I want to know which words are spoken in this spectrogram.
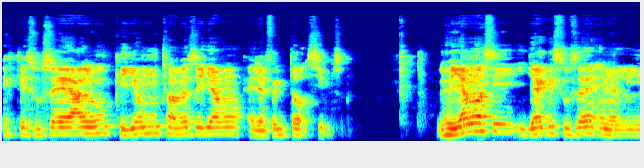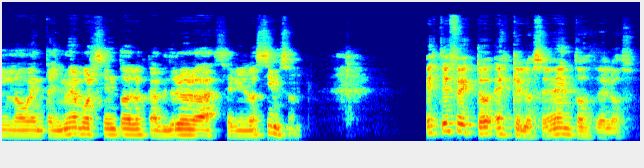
es que sucede algo que yo muchas veces llamo el efecto Simpson. Lo llamo así ya que sucede en el 99% de los capítulos de la serie Los Simpson. Este efecto es que los eventos de los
